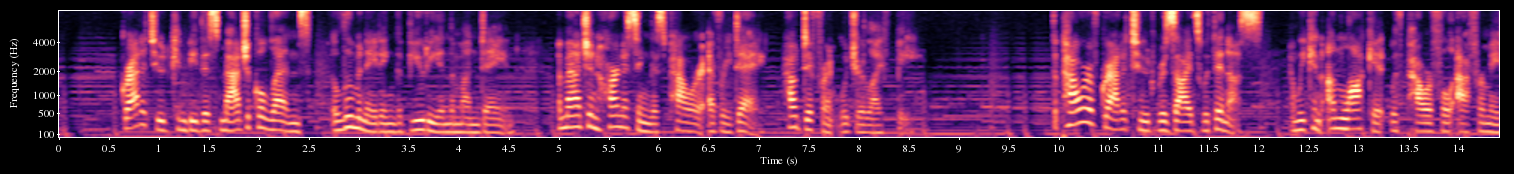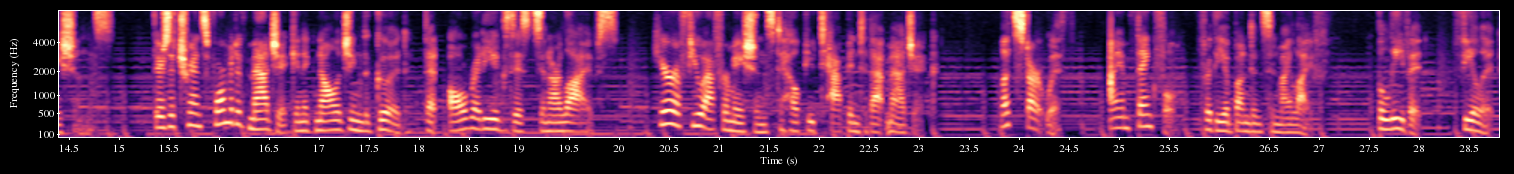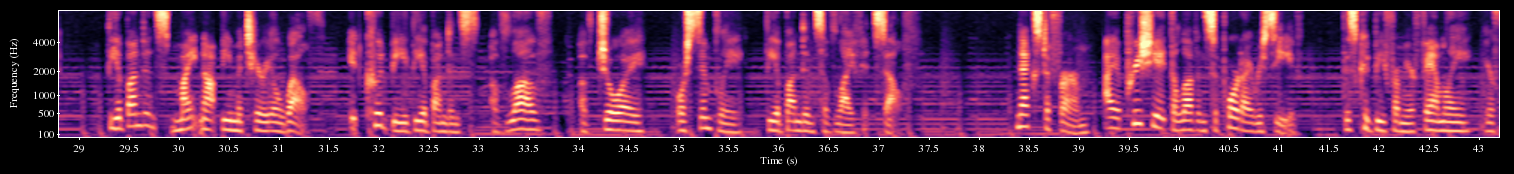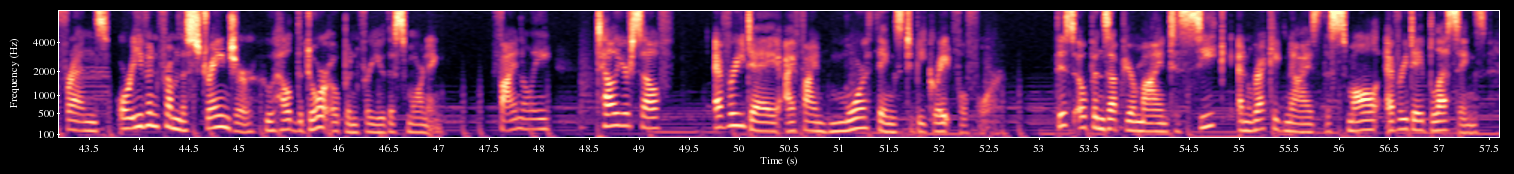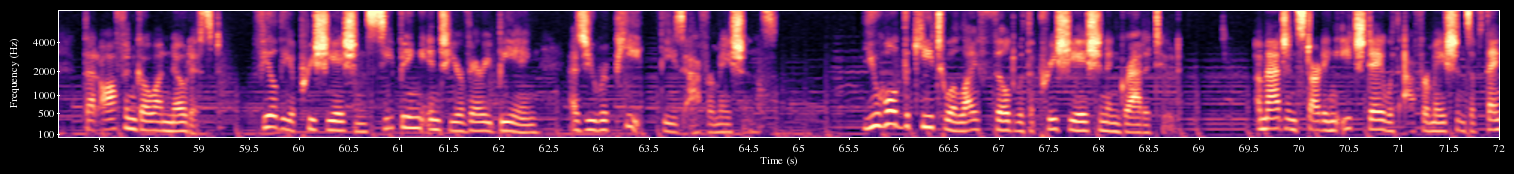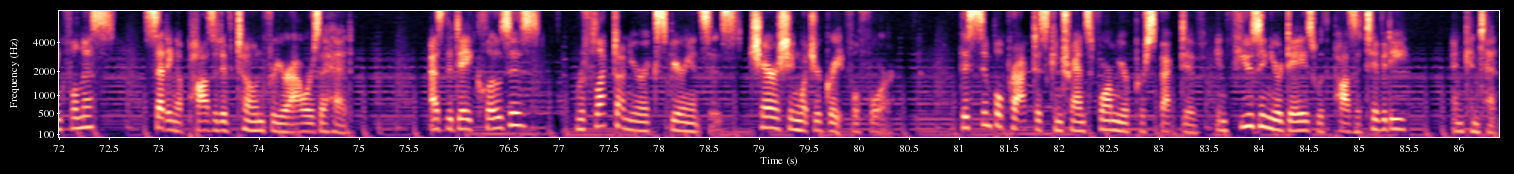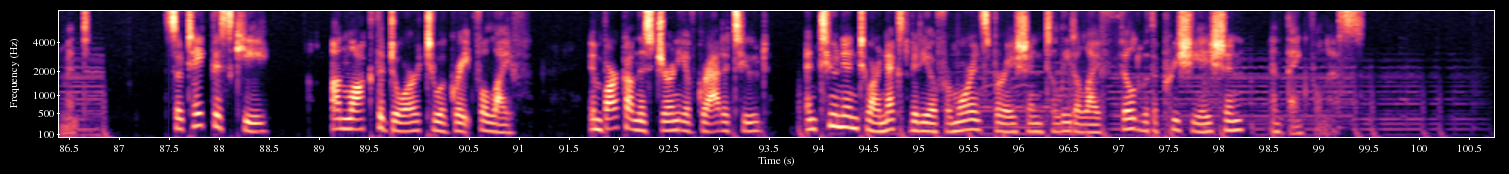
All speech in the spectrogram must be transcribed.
Gratitude can be this magical lens illuminating the beauty in the mundane Imagine harnessing this power every day. How different would your life be? The power of gratitude resides within us, and we can unlock it with powerful affirmations. There's a transformative magic in acknowledging the good that already exists in our lives. Here are a few affirmations to help you tap into that magic. Let's start with I am thankful for the abundance in my life. Believe it, feel it. The abundance might not be material wealth, it could be the abundance of love, of joy, or simply the abundance of life itself. Next, affirm I appreciate the love and support I receive. This could be from your family, your friends, or even from the stranger who held the door open for you this morning. Finally, tell yourself every day I find more things to be grateful for. This opens up your mind to seek and recognize the small, everyday blessings that often go unnoticed. Feel the appreciation seeping into your very being as you repeat these affirmations. You hold the key to a life filled with appreciation and gratitude. Imagine starting each day with affirmations of thankfulness, setting a positive tone for your hours ahead. As the day closes, reflect on your experiences, cherishing what you're grateful for. This simple practice can transform your perspective, infusing your days with positivity and contentment. So take this key, unlock the door to a grateful life. Embark on this journey of gratitude and tune in to our next video for more inspiration to lead a life filled with appreciation and thankfulness.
